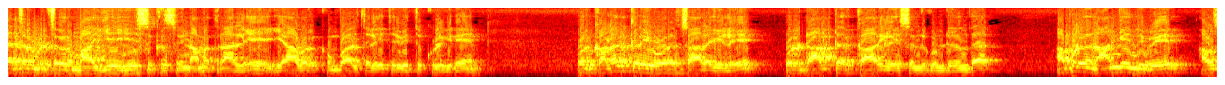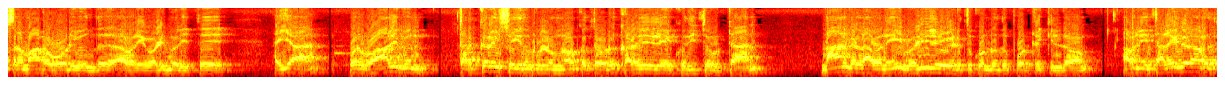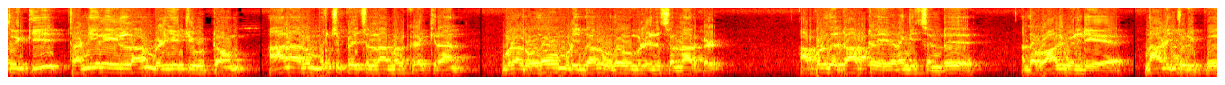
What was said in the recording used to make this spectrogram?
கத்திரம் எடுத்தவருமாகிய இயேசு கிறிஸ்துவின் நாமத்தினாலே யாவருக்கும் வாழ்த்தலை தெரிவித்துக் கொள்கிறேன். ஒரு கடற்கரை ஓர சாலையிலே ஒரு டாக்டர் காரிலே சென்று கொண்டிருந்தார். அப்பொழுது நான்கைந்து பேர் அவசரமாக ஓடி வந்து அவரை வழிமறித்து ஐயா ஒரு வாலிபன் தற்கொலை செய்து கொள்ளும் நோக்கத்தோடு கடலிலே குதித்து விட்டான். நாங்கள் அவனை வெளியிலே எடுத்துக் கொண்டு வந்து போட்டிருக்கின்றோம் அவனை தலைகீழாக தூக்கி தண்ணீரை எல்லாம் வெளியேற்றி விட்டோம். ஆனாலும் மூச்சு பேச்சில்லாமல் கிடைக்கிறான். உங்களால் உதவ முடிந்தால் உதவுங்கள் என்று சொன்னார்கள். அப்பொழுது டாக்டர் இறங்கி சென்று அந்த வாழ்வெண்டிய நாடி துடிப்பு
